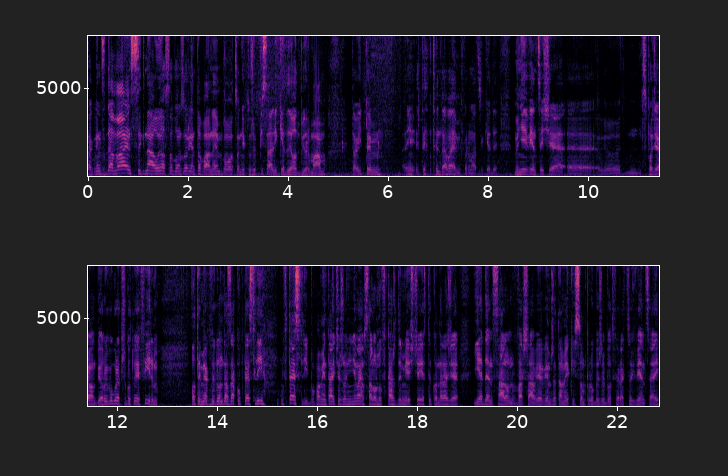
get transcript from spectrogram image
Tak więc dawałem sygnały osobom zorientowanym, bo co niektórzy pisali, kiedy odbiór mam, no i tym, tym, tym dawałem informację, kiedy mniej więcej się e, e, spodziewam odbioru. I w ogóle przygotuję film o tym, jak wygląda zakup Tesli w Tesli, bo pamiętajcie, że oni nie mają salonów w każdym mieście, jest tylko na razie jeden salon w Warszawie, wiem, że tam jakieś są próby, żeby otwierać coś więcej.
